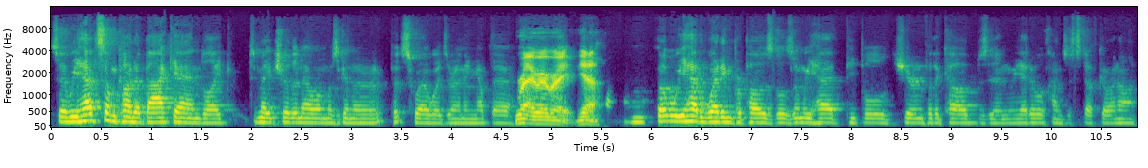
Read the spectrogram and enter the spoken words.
So we had some kind of back end, like to make sure that no one was going to put swear words or anything up there. Right, right, right. Yeah. Um, but we had wedding proposals and we had people cheering for the Cubs and we had all kinds of stuff going on.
